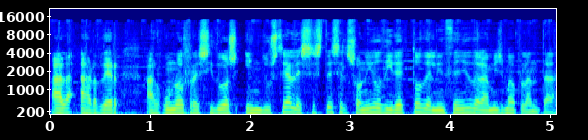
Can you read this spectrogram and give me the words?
al arder algunos residuos industriales. Este es el sonido directo del incendio de la misma planta.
